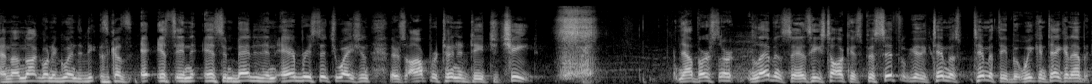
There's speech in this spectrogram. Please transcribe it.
and I'm not going to go into because it's, in, it's embedded in every situation. There's opportunity to cheat. Now, verse 11 says, he's talking specifically to Timothy, but we can take it up.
